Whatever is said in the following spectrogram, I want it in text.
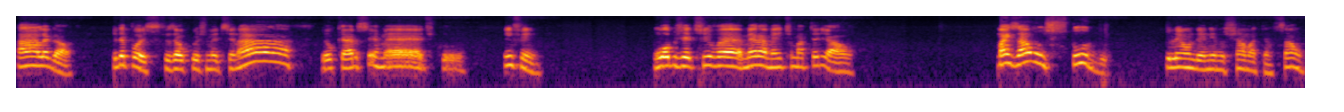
Ah, legal. E depois, se fizer o curso de medicina, ah, eu quero ser médico. Enfim, o objetivo é meramente material. Mas há um estudo que Leon Denis nos chama a atenção,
